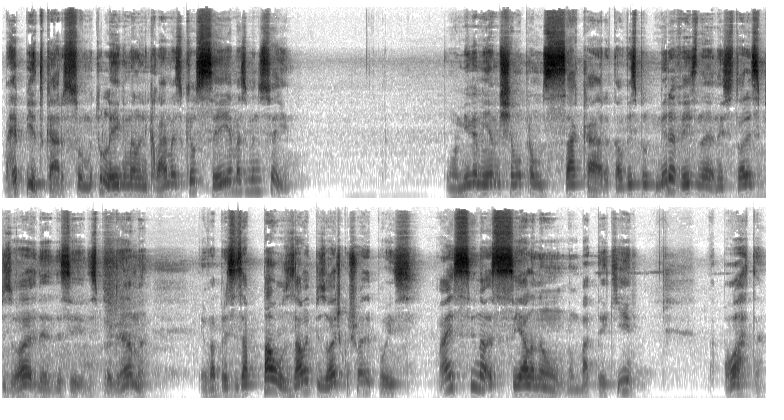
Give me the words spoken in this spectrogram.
Mas repito, cara, sou muito leigo em Melanie Klein, mas o que eu sei é mais ou menos isso aí. Uma amiga minha me chamou para almoçar, cara. Talvez pela primeira vez na, na história desse episódio, desse, desse programa, eu vá precisar pausar o episódio e continuar depois. Mas se, não, se ela não, não bater aqui na porta,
